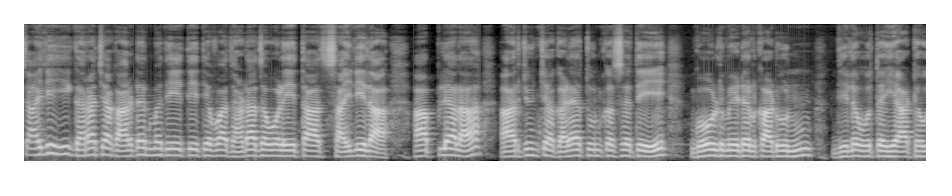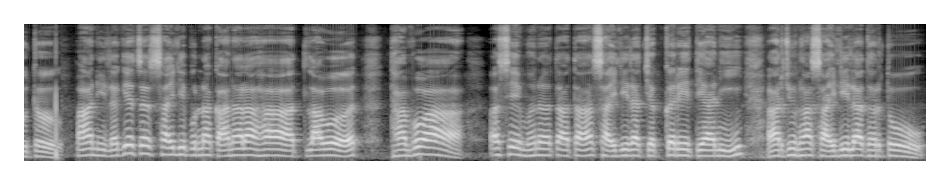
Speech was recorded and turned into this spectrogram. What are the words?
सायली ही घराच्या गार्डनमध्ये येते तेव्हा झाडाजवळ येतात. सायलीला आपल्याला अर्जुनच्या गळ्यातून कसं ते गोल्ड मेडल काढून दिलं होतं हे आठवतं. आणि लगेचच सायली पुन्हा कानाला हात लावत थांबवा असे म्हणत आता सायलीला चक्कर येते आणि अर्जुन हा सायलीला धरतो.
